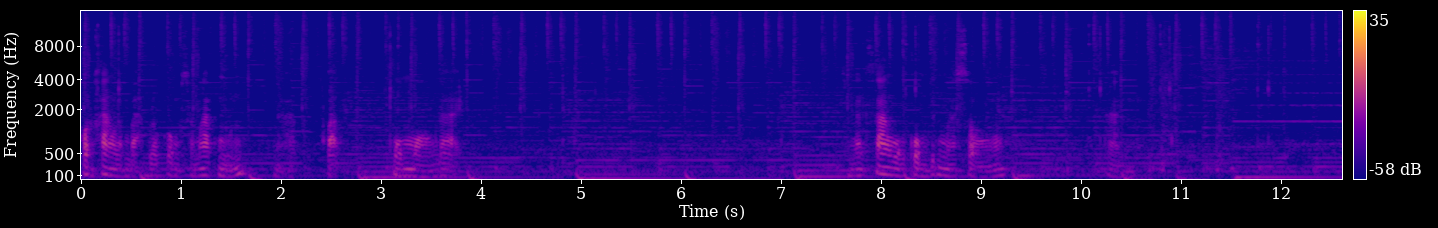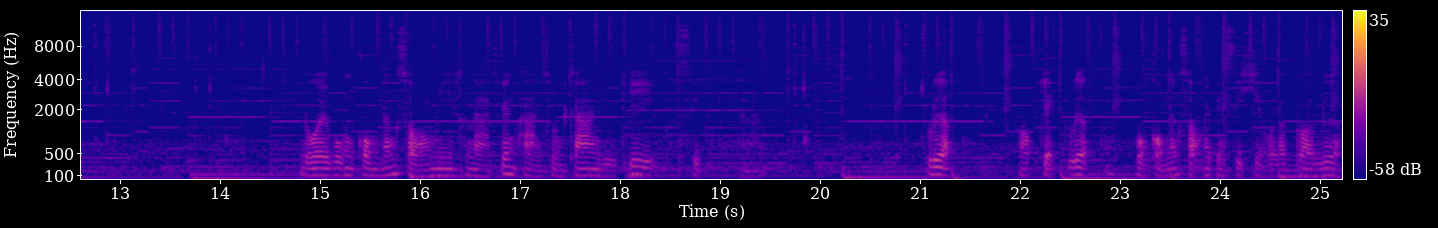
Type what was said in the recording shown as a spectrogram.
ค่อนข้างลำบากเราก็สามารถหมุนนะครับปรับมุมมองได้ งั้นสร้างวงกลมขึ้นมา2อัน โดยวงกลมทั้งสองมีขนาดเส้นผ่านศูนย์กลางอยู่ที่ 10 นะครับ เลือก Object เลือกวงกลมทั้งสองให้เป็นสีเขียว แล้วก็เลือก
